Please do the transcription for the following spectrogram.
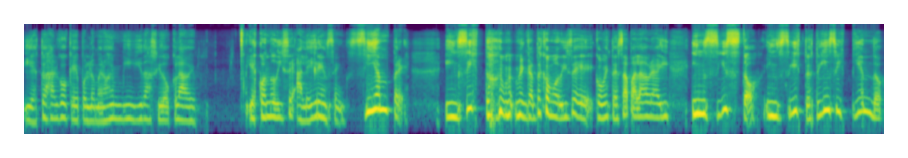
y esto es algo que por lo menos en mi vida ha sido clave. Y es cuando dice, alégrense siempre insisto, me encanta como dice, como está esa palabra ahí, insisto, insisto, estoy insistiendo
